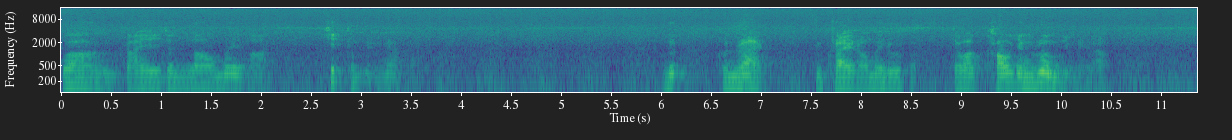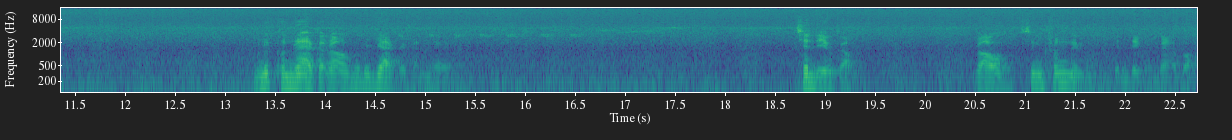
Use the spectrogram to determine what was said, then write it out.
กว้างไกลจนเราไม่อาจคิดคำหนึ่งได้มนุษย์คนแรกคือใครเราไม่รู้ครับ แต่ว่าเขายังร่วมอยู่ในเรา มนุษย์คนแรกกับเราไม่ได้แยกจากกันเลย เช่นเดียวกับเราซึ่งครั้งหนึ่งเป็นเด็กแบบบอก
